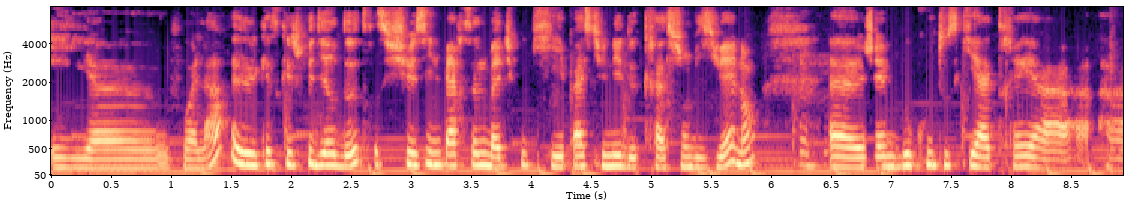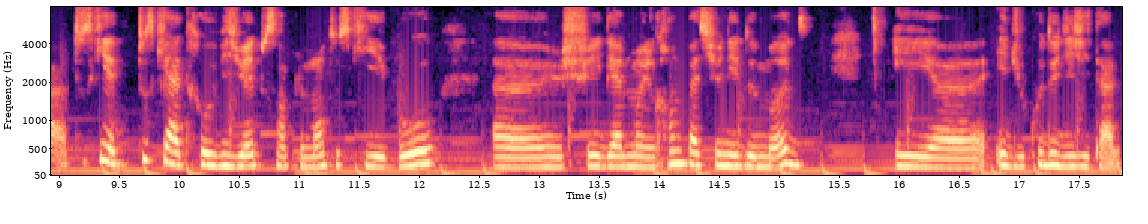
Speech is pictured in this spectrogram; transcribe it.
Et euh, voilà, euh, qu'est-ce que je peux dire d'autre? Je suis aussi une personne bah, du coup, qui est passionnée de création visuelle. Hein. Mhm. Euh, J'aime beaucoup tout ce qui a trait à, à, tout ce qui est tout ce qui a trait au visuel, tout simplement, tout ce qui est beau. Je suis également une grande passionnée de mode. et, et, du coup de digital.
